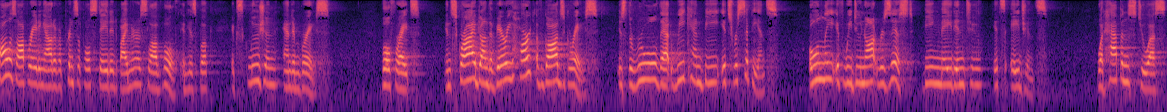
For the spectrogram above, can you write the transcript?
Paul is operating out of a principle stated by Miroslav Volf in his book Exclusion and Embrace. Volf writes Inscribed on the very heart of God's grace is the rule that we can be its recipients only if we do not resist being made into its agents. What happens to us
